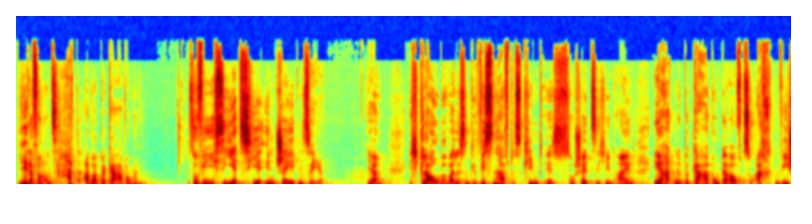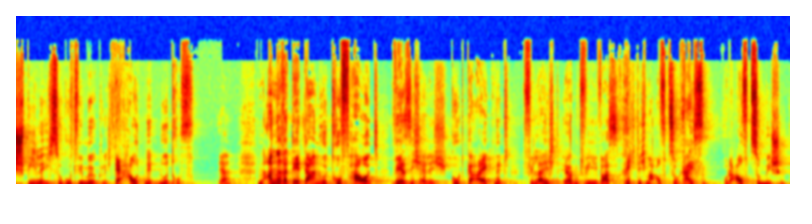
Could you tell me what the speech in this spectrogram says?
Jeder von uns hat aber Begabungen, so wie ich sie jetzt hier in Jaden sehe. Ja? Ich glaube, weil es ein gewissenhaftes Kind ist, so schätze ich ihn ein, er hat eine Begabung darauf zu achten, wie spiele ich so gut wie möglich. Der haut nicht nur drauf. Ja? Ein anderer, der da nur drauf haut, wäre sicherlich gut geeignet, vielleicht irgendwie was richtig mal aufzureißen oder aufzumischen.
